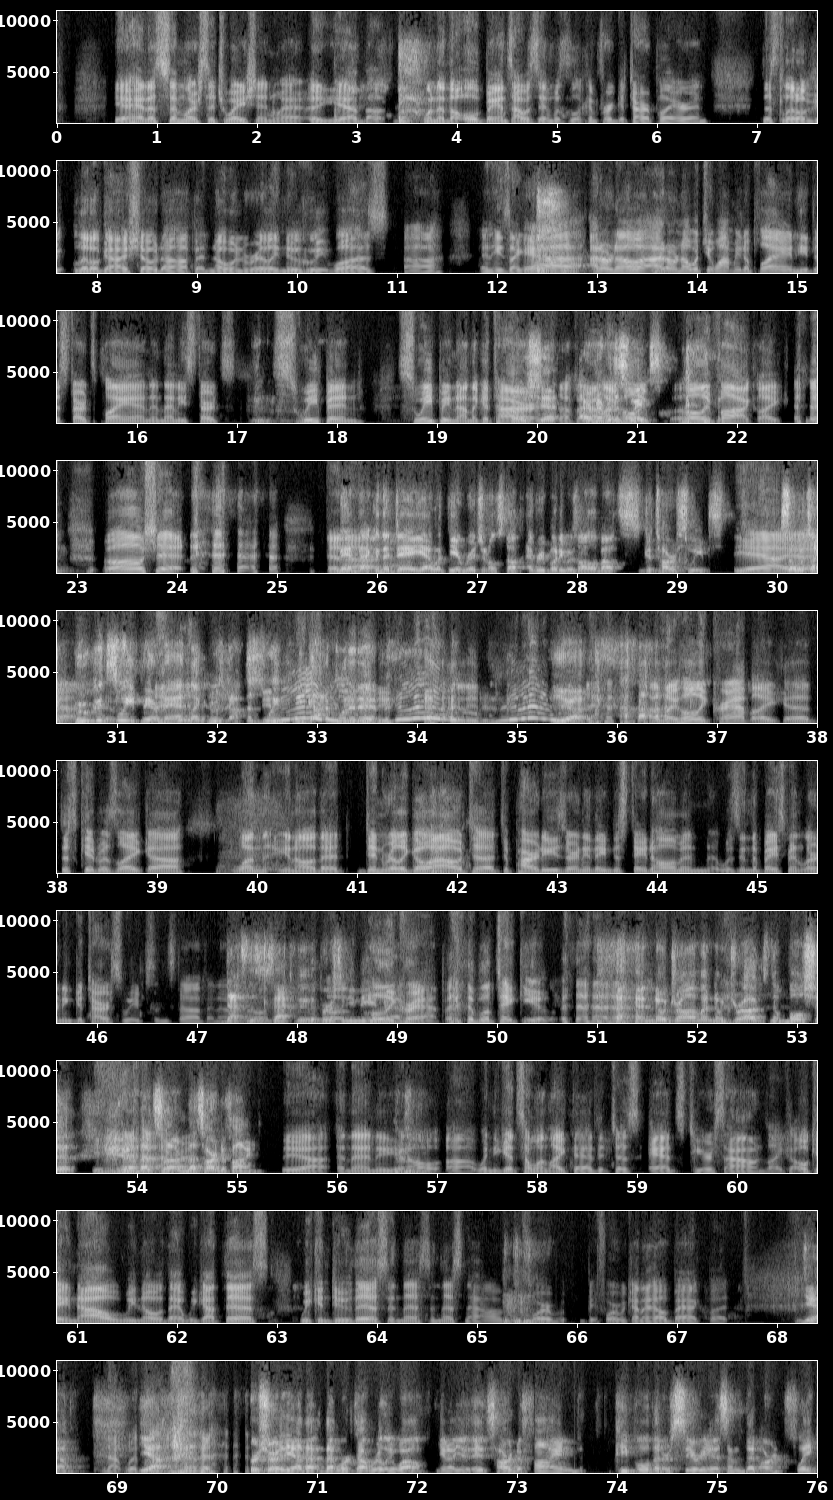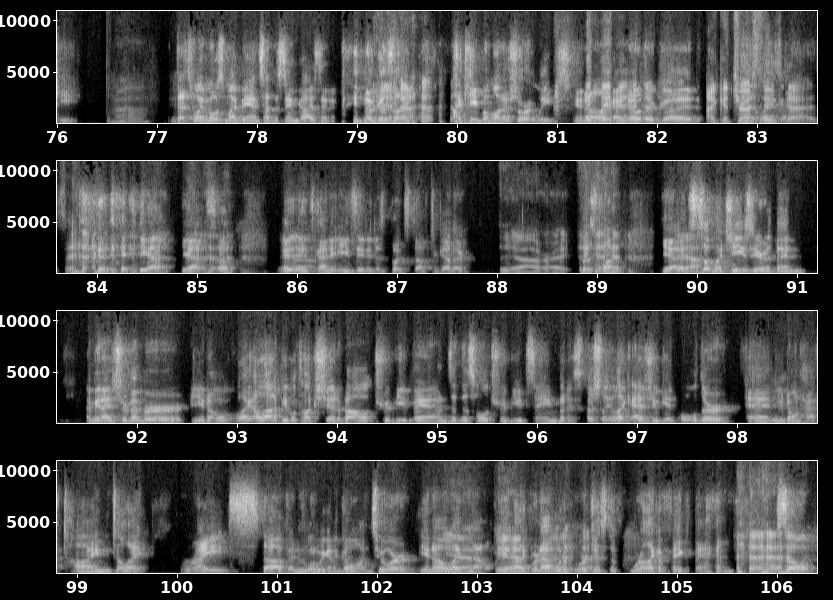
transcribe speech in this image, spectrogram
Yeah, I had a similar situation where, uh, yeah, the one of the old bands I was in was looking for a guitar player, and this little little guy showed up, and no one really knew who he was. Uh, and he's like, "Yeah, I don't know, I don't know what you want me to play," and he just starts playing, and then he starts sweeping, sweeping on the guitar. Oh, and shit. stuff. I remember the like, holy, sweeps. holy fuck! Like, oh shit! And, Man, back uh, in the day, yeah, with the original stuff, everybody was all about guitar sweeps. yeah. So yeah, it's like, yeah. who can sweep here, man? Like, who's got the sweep? We got to put it in. Yeah. I was like, holy crap! Like uh, this kid was like uh, one, you know, that didn't really go out uh, to parties or anything, just stayed home and was in the basement learning guitar sweeps and stuff. And That's like, oh, exactly the person you need. Holy man. crap! we'll take you. no drama, no drugs, no bullshit. yeah, You know, that's um, that's hard to find. Yeah, and then you know, uh, when you get someone like that, it just adds to your sound. Like, okay, now we know that we got this, we can do this and this and this now. Before before we kind of held back, but Yeah, not with Yeah. uh, for sure. Yeah, that that worked out really well. You know, it's hard to find people that are serious and that aren't flaky. uh-huh. That's why most of my bands have the same guys in it. You know, because like I keep them on a short leash. You know, like I know they're good. I could trust Like- these guys. yeah, yeah. So it, it's kind of easy to just put stuff together. yeah, right. but it's fun. Yeah, Yeah. it's so much easier than. I mean, I just remember, you know, like a lot of people talk shit about tribute bands and this whole tribute scene, but especially like as you get older and you don't have time to like write stuff and what are we going to go on tour? You know, Yeah, like no, you yeah, know, like we're not, yeah. we're, we're just a, we're like a fake band. So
